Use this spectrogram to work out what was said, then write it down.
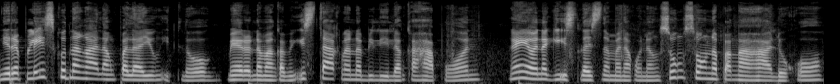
Nireplace ko na nga lang pala yung itlog. Meron naman kaming stock na nabili lang kahapon. Ngayon, nag slice naman ako ng sungsong na panghahalo ko.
